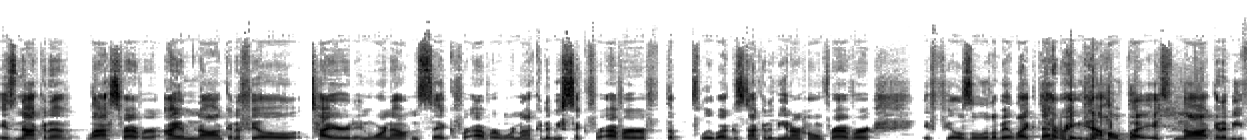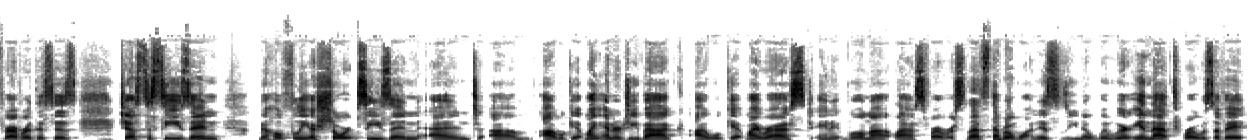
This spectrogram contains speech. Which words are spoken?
is not going to last forever. I am not going to feel tired and worn out and sick forever. We're not going to be sick forever. The flu bug is not going to be in our home forever. It feels a little bit like that right now, but it's not going to be forever. This is just a season, hopefully a short season, and um, I will get my energy back. I will get my rest, and it will not last forever. So that's number one. Is you know when we're in that throes of it,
